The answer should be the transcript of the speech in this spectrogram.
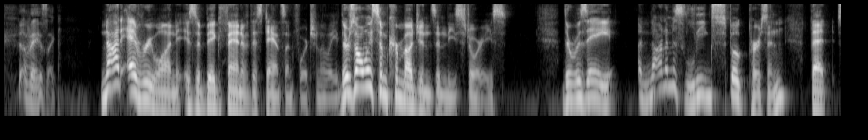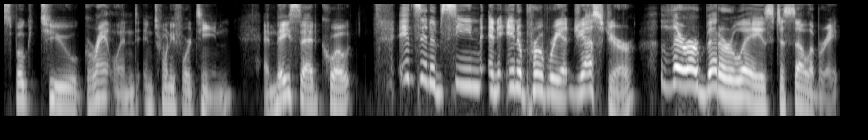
Amazing. Not everyone is a big fan of this dance, unfortunately. There's always some curmudgeons in these stories. There was a anonymous league spokesperson that spoke to Grantland in 2014, and they said, quote, it's an obscene and inappropriate gesture. There are better ways to celebrate.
